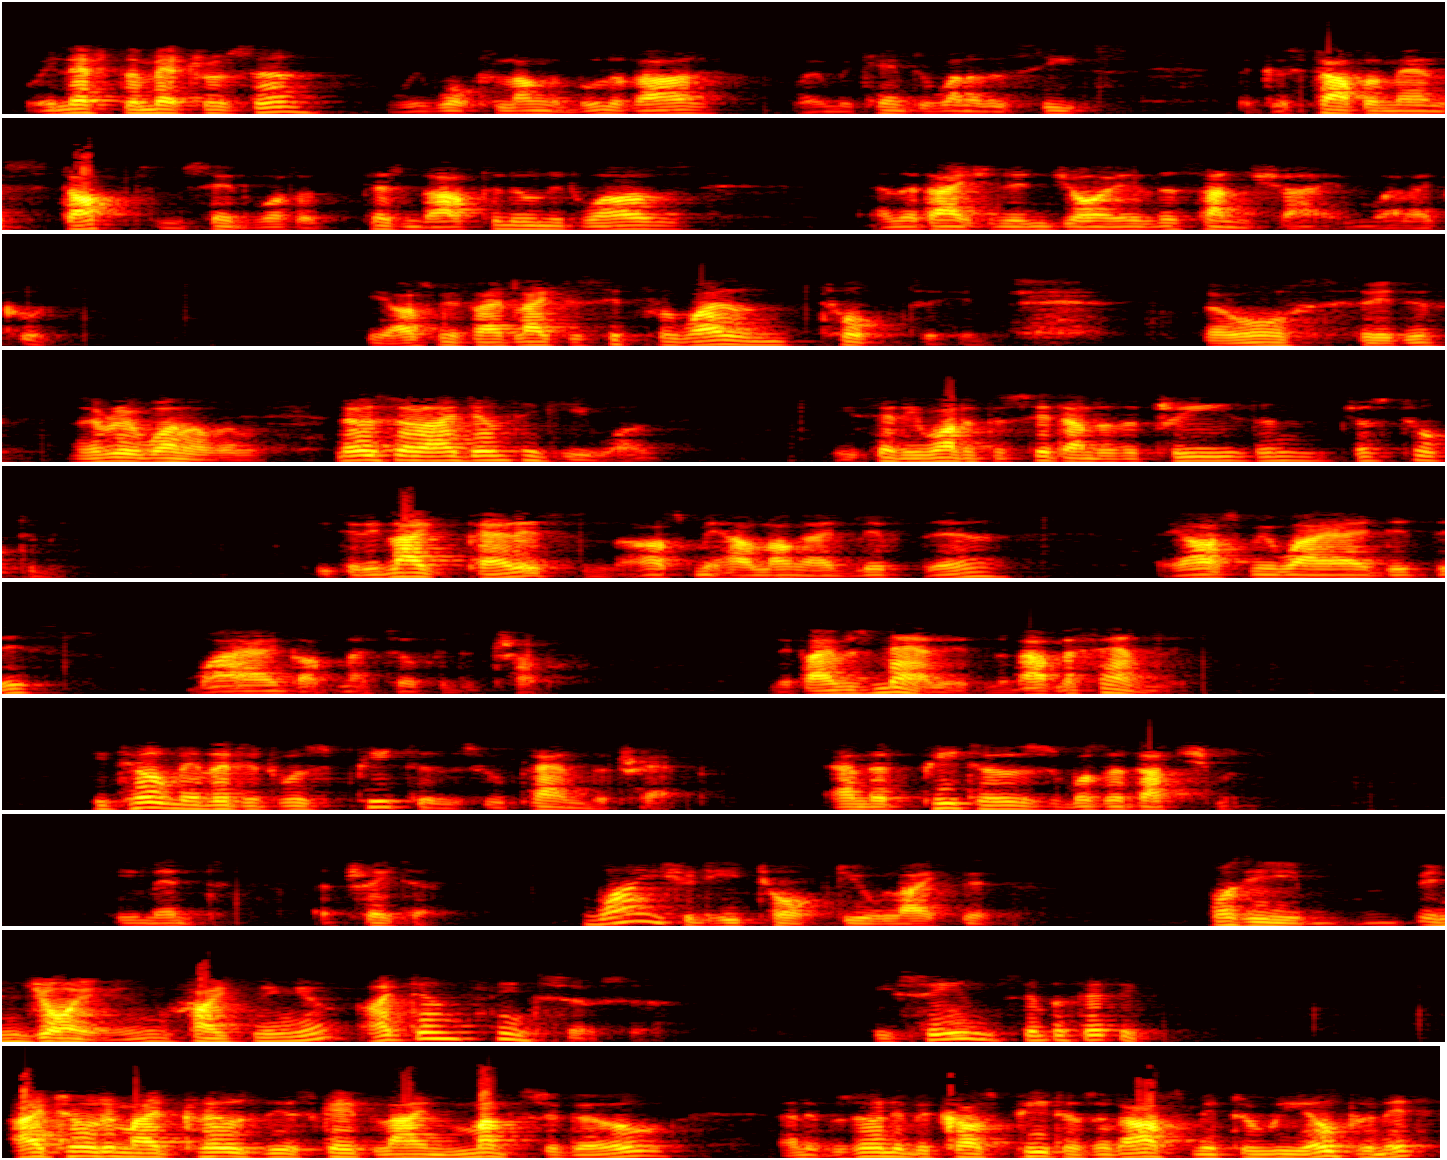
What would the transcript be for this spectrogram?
We left the metro, sir. We walked along the boulevard. When we came to one of the seats, the Gestapo man stopped and said what a pleasant afternoon it was, and that I should enjoy the sunshine while I could. He asked me if I'd like to sit for a while and talk to him. They're all sadists, every one of them. No, sir, I don't think he was. He said he wanted to sit under the trees and just talk to me. He said he liked Paris and asked me how long I'd lived there. He asked me why I did this, why I got myself into trouble, and if I was married and about my family. He told me that it was Peters who planned the trap, and that Peters was a Dutchman. He meant a traitor. Why should he talk to you like this? Was he enjoying frightening you? I don't think so, sir. He seemed sympathetic. I told him I'd closed the escape line months ago, and it was only because Peters had asked me to reopen it.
